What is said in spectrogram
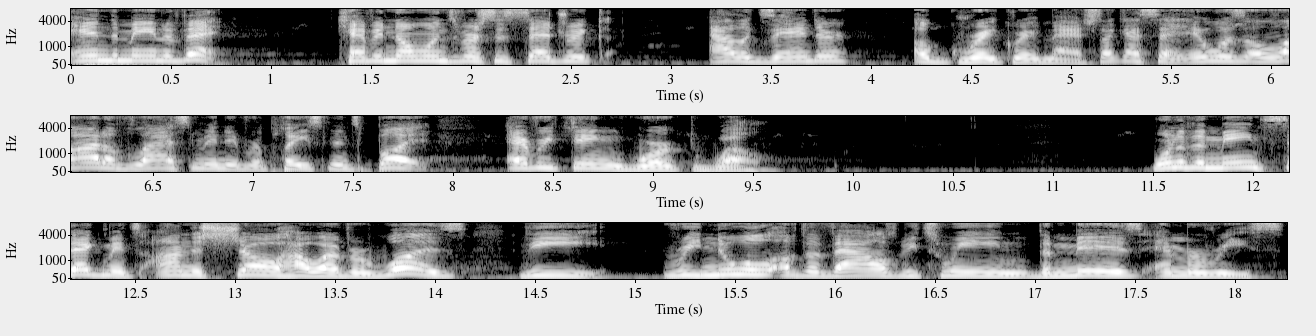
And the main event, Kevin Owens versus Cedric Alexander, a great, great match. Like I said, it was a lot of last minute replacements, but everything worked well. One of the main segments on the show, however, was the renewal of the vows between The Miz and Maurice,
